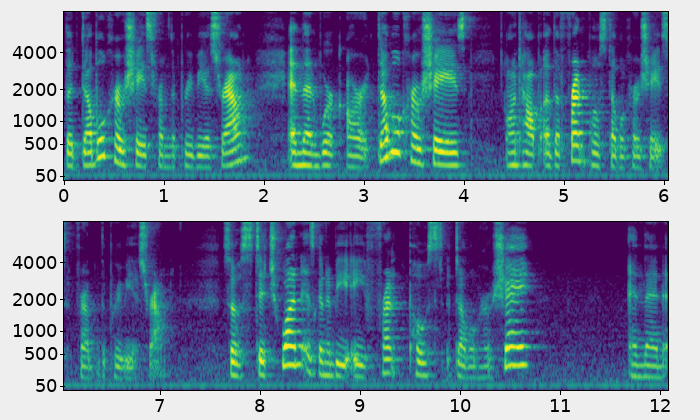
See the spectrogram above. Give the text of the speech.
the double crochets from the previous round, and then work our double crochets on top of the front post double crochets from the previous round. So stitch one is gonna be a front post double crochet, and then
